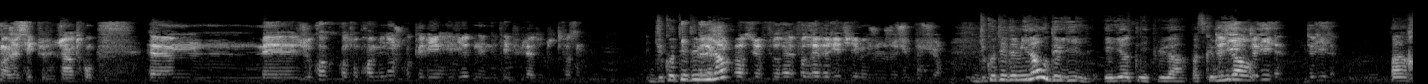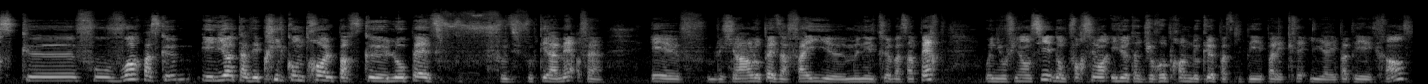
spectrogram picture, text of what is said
Moi, je sais plus, j'ai un trou. Euh, mais je crois que quand on prend maintenant, je crois que les Elliott n'était plus là de toute façon. Du côté de Mais là, je Milan suis pas sûr, faudrait, faudrait vérifier, mais je, je suis plus sûr. Du côté de Milan ou de Lille Elliott n'est plus là. Parce que De Lille, Milan. de Lille, de Lille. Parce que faut voir parce que Elliott avait pris le contrôle parce que Lopez faut, faut que la merde enfin et euh, le Gérard Lopez a failli euh, mener le club à sa perte au niveau financier donc forcément Elliott a dû reprendre le club parce qu'il payait pas les cré- il n'avait pas payé les créances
